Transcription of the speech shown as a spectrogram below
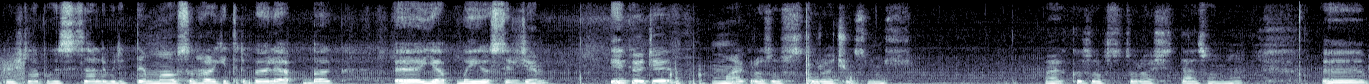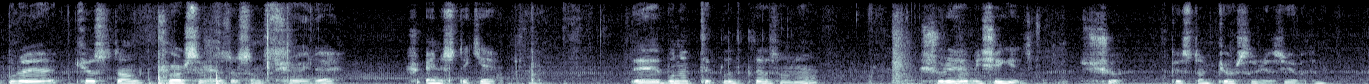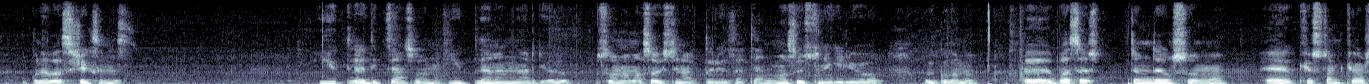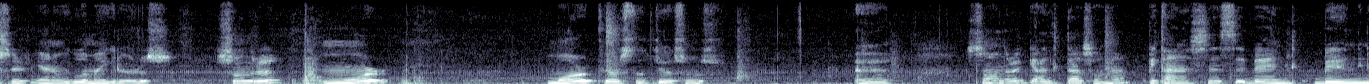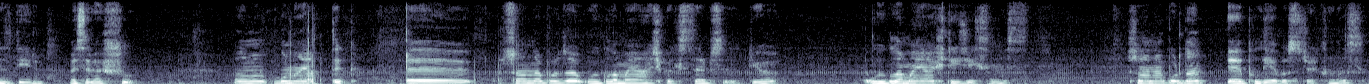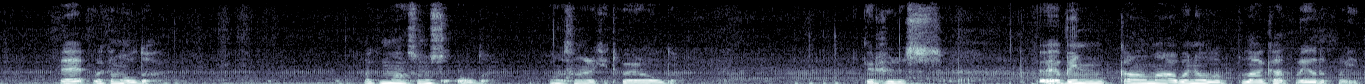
arkadaşlar. Bugün sizlerle birlikte mouse'un hareketini böyle yapmak e, yapmayı göstereceğim. İlk önce Microsoft Store açıyorsunuz. Microsoft Store açtıktan sonra e, buraya Custom Cursor yazıyorsunuz şöyle. Şu en üstteki. E, buna tıkladıktan sonra şuraya bir şey gelecek. Şu. Custom Cursor yazıyor bakın. Buna basacaksınız. Yükledikten sonra yüklenenler diyor. Sonra masa üstüne aktarıyor zaten. Masa üstüne geliyor uygulama. Ee, masa üstünden sonra e, Custom Cursor yani uygulamaya giriyoruz. Sonra More More Cursor diyorsunuz. Ee, sonra geldikten sonra bir tanesi siz beğendiniz diyelim. Mesela şu. Bunu, bunu yaptık. Ee, sonra burada uygulamayı açmak ister misiniz diyor. Uygulamayı aç diyeceksiniz. Sonra buradan Apple'ya basacaksınız. Ve bakın oldu. Bakın mouse'umuz oldu. Mouse'un hareketi böyle oldu. Görüşürüz. Ee, benim kanalıma abone olup like atmayı unutmayın.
